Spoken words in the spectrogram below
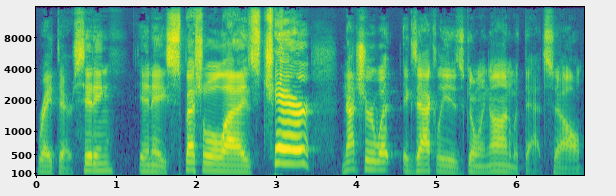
right there, sitting in a specialized chair. Not sure what exactly is going on with that. So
